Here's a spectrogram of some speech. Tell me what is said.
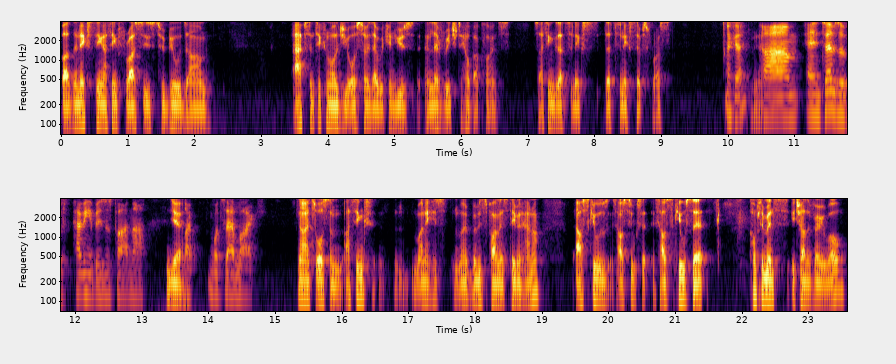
But the next thing I think for us is to build um, apps and technology also that we can use and leverage to help our clients. So I think that's the next that's the next steps for us. Okay. Um, and in terms of having a business partner, Yeah. like what's that like? No, it's awesome. I think my his my business partner is Stephen Hanna. Our skills, our skill set, our skill set complements each other very well.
